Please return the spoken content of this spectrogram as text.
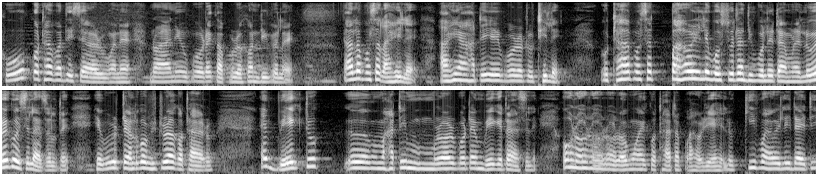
খুব কথা পাতিছে আৰু মানে নৰাণীৰ ওপৰতে কাপোৰ এখন দি পেলাই। অলপ পাছত আহিলে। আহি হাতীৰ ওপৰত উঠিলে। উঠাৰ পাছত পাহৰিলে বস্তু এটা দিবলৈ তাৰমানে লৈ গৈছিলে আচলতে। সেইবোৰ তেওঁলোকৰ ভিতৰুৱা কথা আৰু। এই বেগটোক উম, হাতী মূৰৰ ওপৰতে বেগ এটা আছিলে। অ' ৰ ৰ ৰ ৰ মই কথা এটা পাহৰি আহিলোঁ। কি পাহৰিলি দাইটি?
